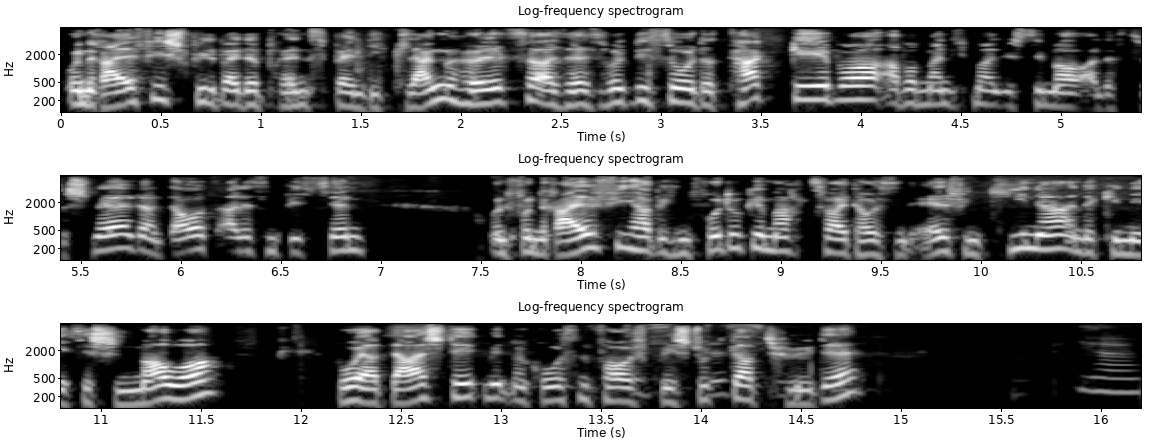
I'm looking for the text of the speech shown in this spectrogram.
Und Ralfi spielt bei der Brenzband die Klanghölzer. Also er ist wirklich so der Taktgeber, aber manchmal ist ihm auch alles zu schnell, dann dauert alles ein bisschen. Und von Ralfi habe ich ein Foto gemacht 2011 in China an der chinesischen Mauer, wo er da steht mit einer großen VfB Stuttgart-Hüte. Ja.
